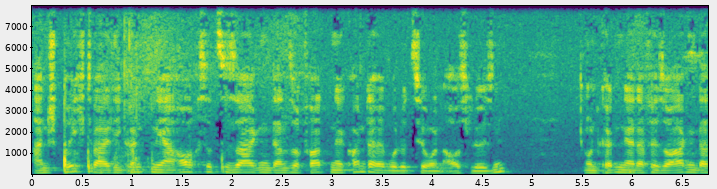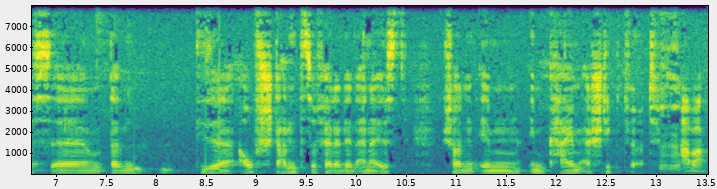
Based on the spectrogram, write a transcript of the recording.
anspricht, weil die könnten ja auch sozusagen dann sofort eine Konterrevolution auslösen und könnten ja dafür sorgen, dass äh, dann dieser Aufstand, sofern er denn einer ist, schon im, im Keim erstickt wird. Mhm. Aber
